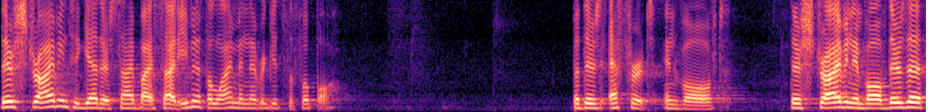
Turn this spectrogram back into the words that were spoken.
They're striving together side by side, even if the lineman never gets the football. But there's effort involved. There's striving involved. There's a,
